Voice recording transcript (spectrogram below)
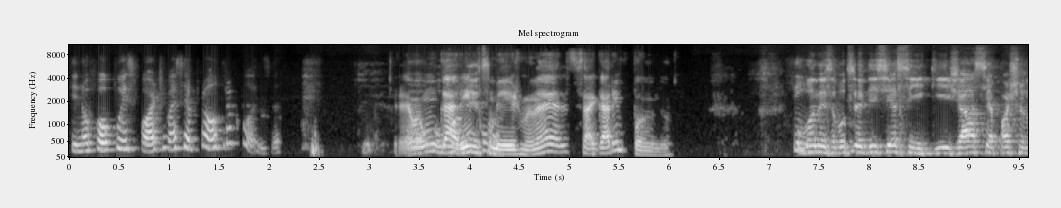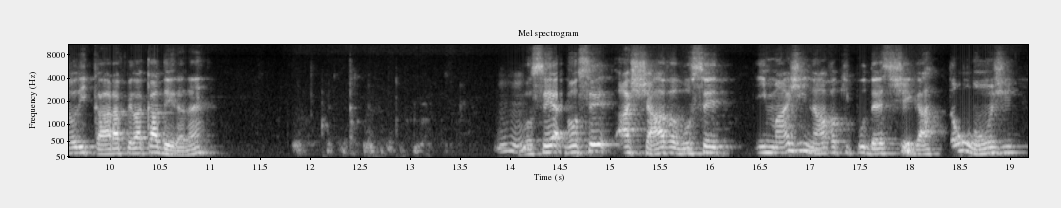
Se não for para o esporte, vai ser para outra coisa. É um Ô, garimpo Vanessa, mesmo, né? Ele sai garimpando. Sim. Ô, Vanessa, você disse assim que já se apaixonou de cara pela cadeira, né? Uhum. Você, você achava, você imaginava que pudesse chegar tão longe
